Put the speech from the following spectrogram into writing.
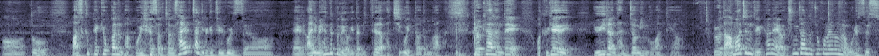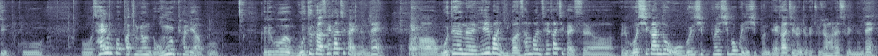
어, 또 마스크팩 효과는 받고 이래서 저는 살짝 이렇게 들고 있어요. 예, 아니면 핸드폰을 여기다 밑에다 받치고 있다던가 그렇게 하는데 어, 그게 유일한 단점인 것 같아요. 그리고 나머지는 되게 편해요. 충전도 조금 해놓으면 오래 쓸 수 있고 뭐 사용법 같은 경우는 너무 편리하고 그리고 모드가 세 가지가 있는데 어, 모드는 1번, 2번, 3번 세 가지가 있어요. 그리고 시간도 5분, 10분, 15분, 20분 네 가지로 이렇게 조정을 할 수 있는데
